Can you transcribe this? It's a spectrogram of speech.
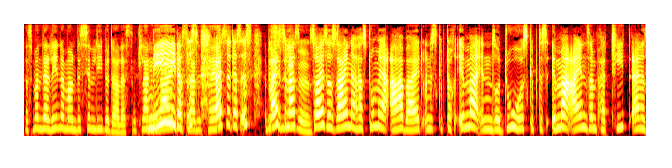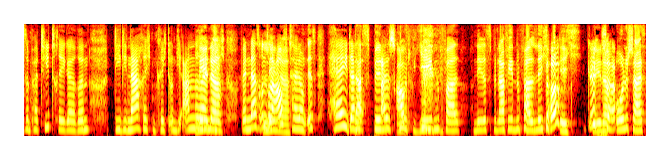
dass man der Lena mal ein bisschen Liebe da lässt. Ein kleines Nee, like, das ist, Herz. weißt du, das ist, weißt du was, Liebe. soll so sein, da hast du mehr Arbeit und es gibt doch immer in so Duos, gibt es immer einen Sympathie, eine Sympathieträgerin, die die Nachrichten kriegt und die andere Lena, nicht. Wenn das unsere Lena, Aufteilung ist, hey, dann Das bin alles gut. auf jeden Fall, nee, das bin auf jeden Fall nicht Doch, ich, Günther. Lena, ohne Scheiß.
